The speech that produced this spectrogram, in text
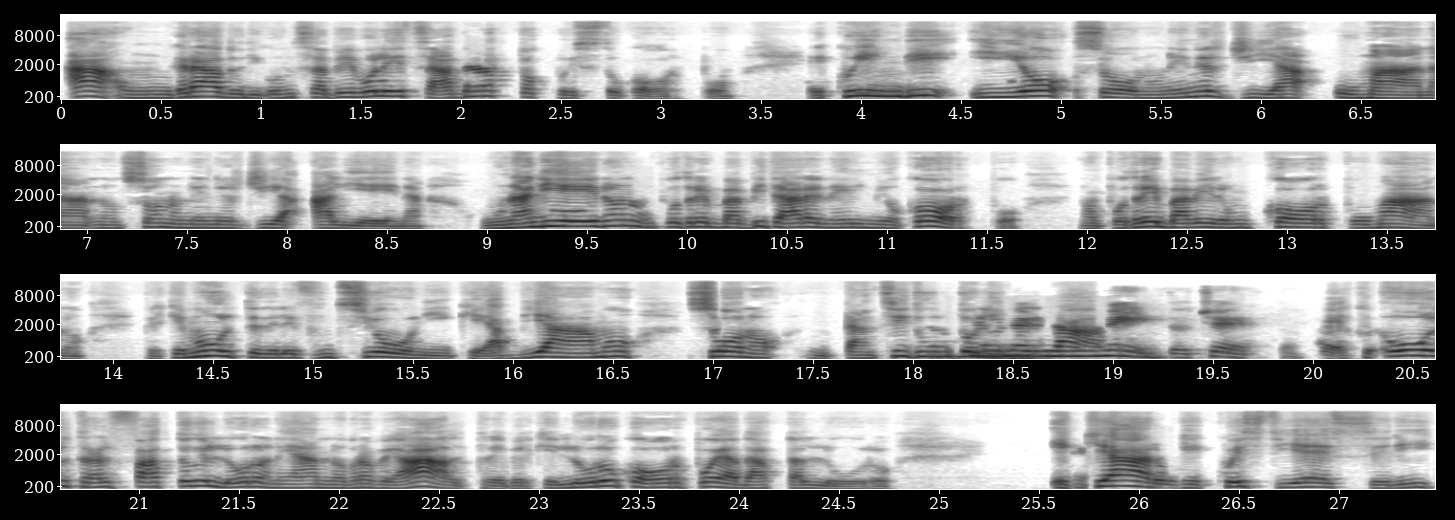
ha un grado di consapevolezza adatto a questo corpo e quindi io sono un'energia umana, non sono un'energia aliena. Un alieno non potrebbe abitare nel mio corpo, non potrebbe avere un corpo umano, perché molte delle funzioni che abbiamo sono innanzitutto limitate. certo. Ecco, oltre al fatto che loro ne hanno proprio altre, perché il loro corpo è adatto a loro. È chiaro che questi esseri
